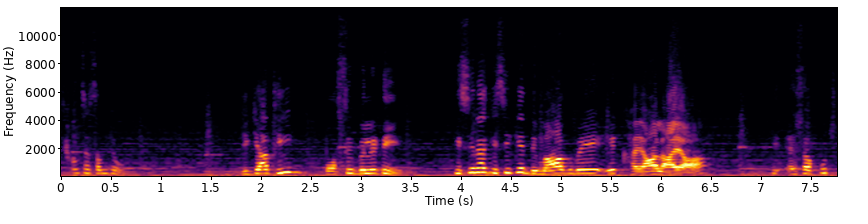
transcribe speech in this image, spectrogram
ध्यान से समझो। ये क्या थी? पॉसिबिलिटी। किसी ना किसी के दिमाग में एक ख्याल आया कि ऐसा कुछ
